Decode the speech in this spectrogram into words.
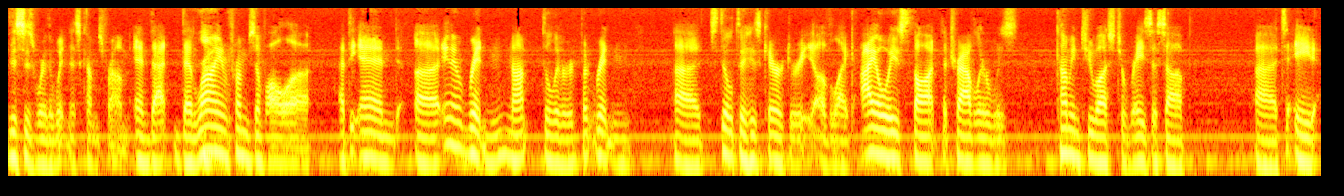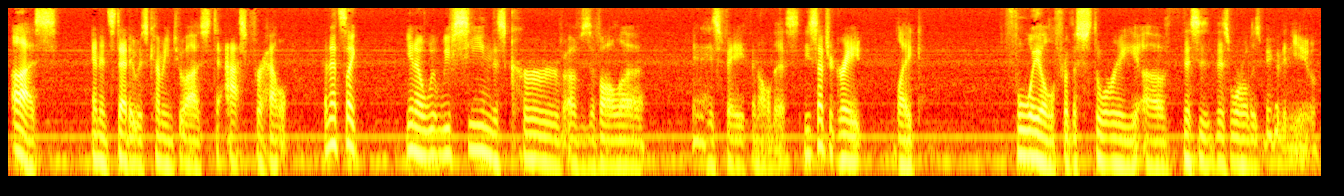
this is where the witness comes from, and that that line from Zavala at the end, uh, in a written, not delivered, but written, uh, still to his character of like, I always thought the traveler was coming to us to raise us up, uh, to aid us, and instead it was coming to us to ask for help. And that's like, you know, we, we've seen this curve of Zavala and his faith and all this. He's such a great, like, foil for the story of this is this world is bigger than you.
